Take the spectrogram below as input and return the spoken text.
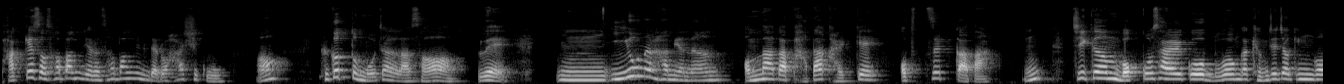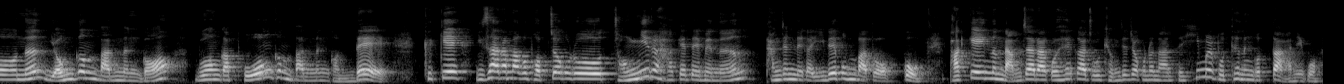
밖에서 서방질은 서방일대로 하시고 어? 그것도 모자라서 왜? 음, 이혼을 하면은 엄마가 받아갈 게 없을까봐 응? 지금 먹고 살고 무언가 경제적인 거는 연금 받는 거, 무언가 보험금 받는 건데 그게 이 사람하고 법적으로 정리를 하게 되면은 당장 내가 일해본 바도 없고 밖에 있는 남자라고 해가지고 경제적으로 나한테 힘을 보태는 것도 아니고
